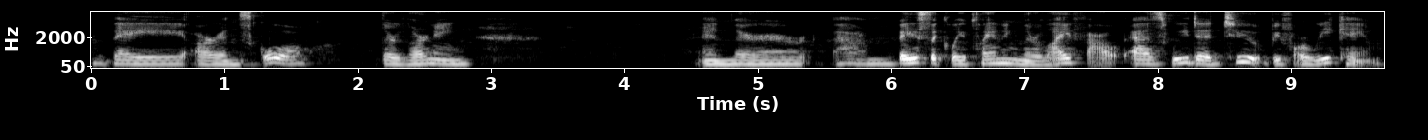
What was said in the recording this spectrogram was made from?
they are in school, they're learning, and they're um, basically planning their life out as we did too before we came.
